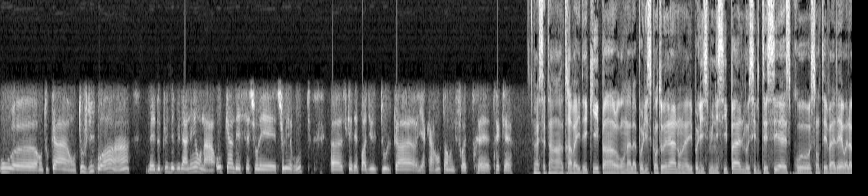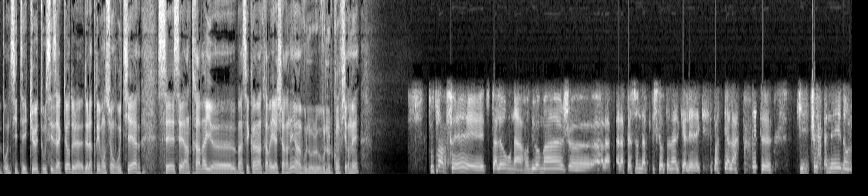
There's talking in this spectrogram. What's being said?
où, euh, en tout cas, on touche du bois. Hein, mais depuis le début de l'année, on n'a aucun décès sur les, sur les routes, euh, ce qui n'était pas du tout le cas il y a 40 ans. Il faut être très, très clair. C'est un travail d'équipe. Hein. On a la police cantonale, on a les polices municipales, mais aussi le TCS, Pro Santé Valais, voilà, pour ne citer que tous ces acteurs de la, de la prévention routière. C'est un travail, euh, ben c'est quand même un travail acharné. Hein. Vous, nous, vous nous le confirmez? Tout à fait. Et tout à l'heure, on a rendu hommage euh, à, la, personne de la police cantonale qui, est partie à la retraite, euh, qui chaque année dans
